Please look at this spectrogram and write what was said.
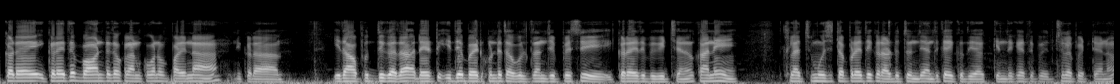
ఇక్కడ ఇక్కడైతే బాగుంటుంది. ఒకళ్ళు అనుకోకుండా పడినా ఇక్కడ ఇది ఆపుద్ది కదా. డైరెక్ట్ ఇదే బయటకుంటే తగులుతుంది అని చెప్పేసి ఇక్కడైతే బిగించాను. కానీ క్లచ్ మూసేటప్పుడు అయితే ఇక్కడ అడ్డుతుంది. అందుకే ఇక్కడ కిందకైతే పెంచులో పెట్టాను.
